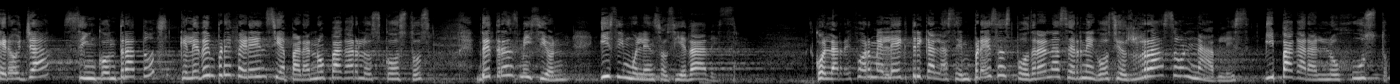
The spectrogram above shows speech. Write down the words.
pero ya sin contratos que le den preferencia para no pagar los costos de transmisión y simulen sociedades. Con la reforma eléctrica las empresas podrán hacer negocios razonables y pagarán lo justo.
